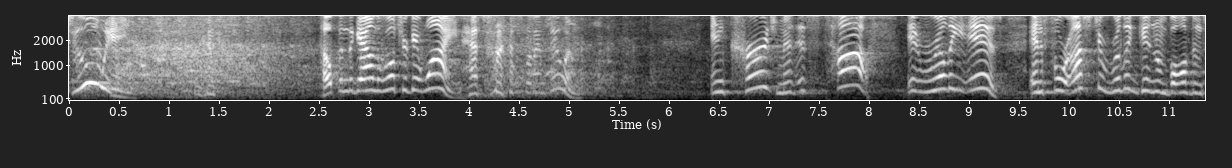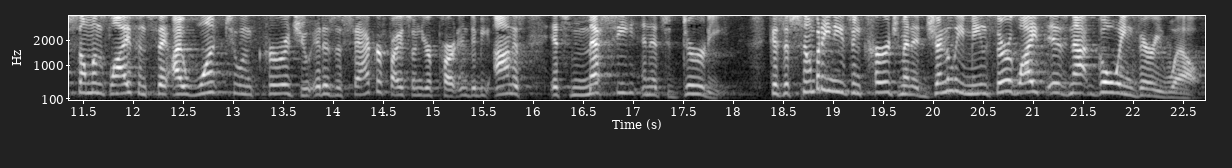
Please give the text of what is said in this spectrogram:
doing? Helping the guy in the wheelchair get wine. That's that's what I'm doing. Encouragement is tough. It really is. And for us to really get involved in someone's life and say, I want to encourage you, it is a sacrifice on your part. And to be honest, it's messy and it's dirty. Because if somebody needs encouragement, it generally means their life is not going very well.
